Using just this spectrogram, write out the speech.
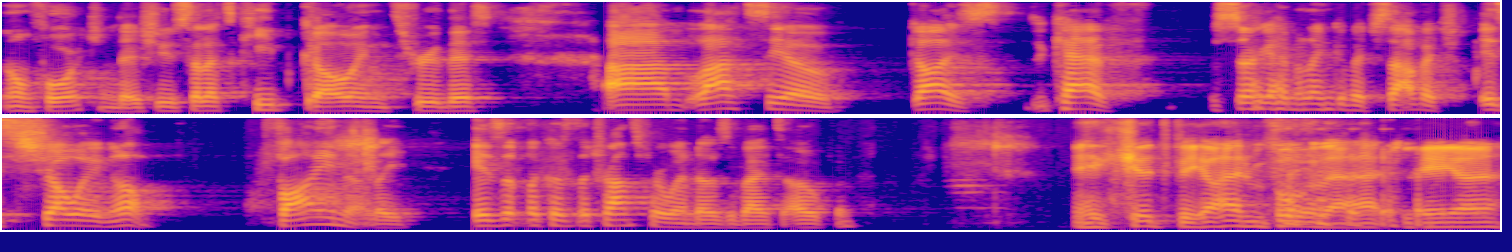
unfortunate issues, so let's keep going through this. Um, Lazio, guys, Kev, Sergei Milinkovic Savic is showing up. Finally. Is it because the transfer window is about to open? It could be. I hadn't thought of that actually. Uh,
